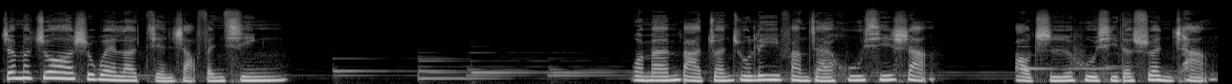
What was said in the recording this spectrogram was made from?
这么做是为了减少分心。我们把专注力放在呼吸上，保持呼吸的顺畅。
